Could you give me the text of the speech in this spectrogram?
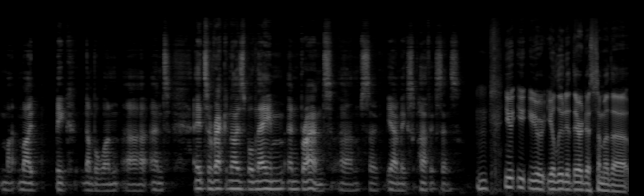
my, my big number one, uh, and it's a recognizable name and brand. Um, so yeah, it makes perfect sense. Mm-hmm. You, you you alluded there to some of the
